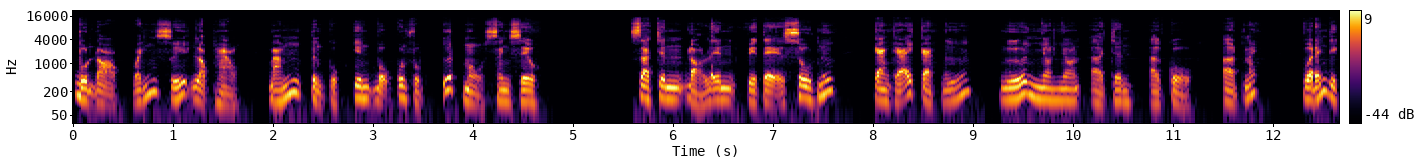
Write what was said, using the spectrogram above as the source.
bùn đỏ quánh dưới lọc hào, bám từng cục trên bộ quân phục ướt màu xanh xêu. Da chân đỏ lên vì tệ sâu nước, càng gãi càng ngứa, ngứa nhon nhon ở chân, ở cổ, ở nách, vừa đánh địch,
